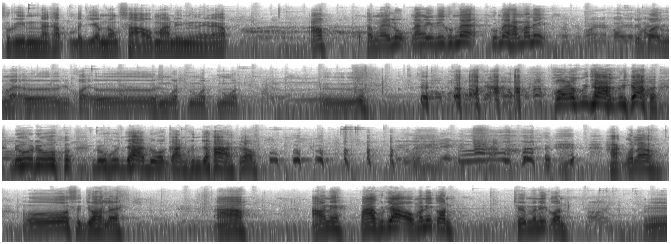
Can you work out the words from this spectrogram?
สุรินนะครับ มาเยี่ยมน้องสาวมาเหนื่อยๆนะครับ เอาทำไงลูกนั่งดีๆคุณแม่ คุณแม่หันมานี่ค่อยๆค่อยๆค่อยๆคุณแม่เออค่อยๆเออนวดนวดนวดเออพอแล้วคุณย่าคุณย่าดูดูดูคุณย่าดูอาการคุณย่านะครับหักหมดแล้ว โอ้สุดยอดเลยเอาเอานี่มาคุณย่าออกมานี่ก่อน เชิญมานี่ก่อนนี่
